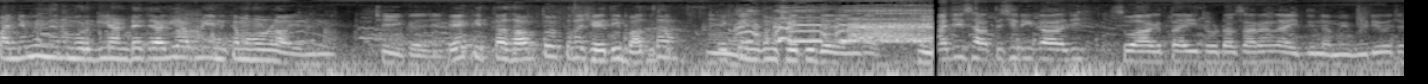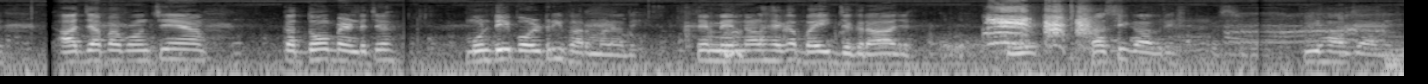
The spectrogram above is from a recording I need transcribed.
5 ਮਹੀਨੇ ਨੂੰ ਮੁਰਗੀ ਅੰਡੇ ਤੇ ਆ ਗਈ ਆਪਣੀ ਇਨਕਮ ਹੋਣ ਲੱਗ ਜਾਂਦੀ ਹੈ ਠੀਕ ਹੈ ਜੀ। ਇਹ ਕਿੱਤਾ ਸਭ ਤੋਂ ਇੱਕ ਤਾਂ ਛੇਤੀ ਵੱਧਦਾ ਇੱਕ ਇਨਕਮ ਛੇਤੀ ਦੇ ਦਿੰਦਾ। ਹਾਂਜੀ ਸਤਿ ਸ਼੍ਰੀ ਅਕਾਲ ਜੀ। ਸਵਾਗਤ ਹੈ ਜੀ ਤੁਹਾਡਾ ਸਾਰਿਆਂ ਦਾ ਅੱਜ ਦੀ ਨਵੀਂ ਵੀਡੀਓ 'ਚ। ਅੱਜ ਆਪਾਂ ਪਹੁੰਚੇ ਆ ਕੱਦੋਂ ਪਿੰਡ 'ਚ ਮੁੰਡੀ ਪੋਲਟਰੀ ਫਾਰਮ ਵਾਲਿਆਂ ਦੇ ਤੇ ਮੇਰੇ ਨਾਲ ਹੈਗਾ ਬਾਈ ਜਗਰਾਜ। ਤੇ ਸਤਿ ਸ਼੍ਰੀ ਅਕਾਲ ਵੀਰੇ। ਕੀ ਹਾਲ ਚਾਲ ਹੈ ਜੀ?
